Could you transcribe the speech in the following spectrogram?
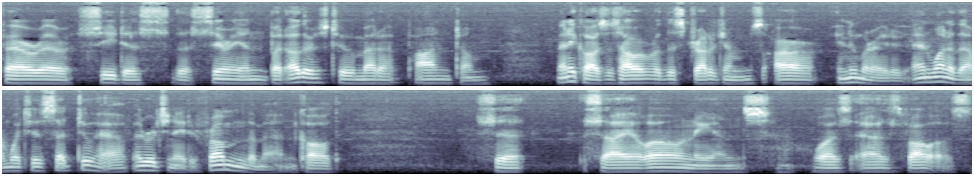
Pherecydes the Syrian, but others to Metapontum. Many causes, however, the stratagems are enumerated, and one of them, which is said to have originated from the man called Cylonians was as follows.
